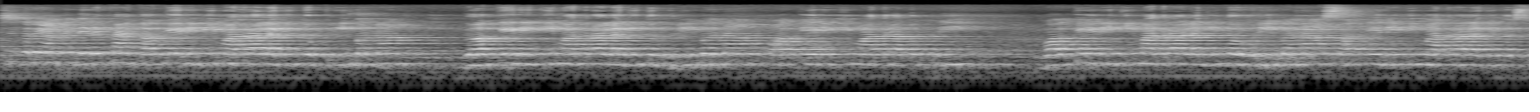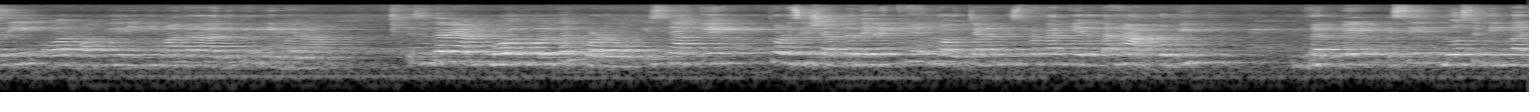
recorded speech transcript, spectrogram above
इसी तरह यहाँ पे दे रखा है क के री की मात्रा लगी तो ग्री बना ग के री की मात्रा लगी तो ग्री बना प के री की मात्रा तो ग्री व के री की मात्रा लगी तो ग्री बना स के री की मात्रा लगी तो श्री और ह के री की मात्रा लगी तो री बना इसी तरह आप बोल बोल कर पढ़ो इसमें आपके थोड़े से शब्द दे रखे हैं उनका उच्चारण किस प्रकार किया जाता है आपको भी घर पे इसे दो से तीन बार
